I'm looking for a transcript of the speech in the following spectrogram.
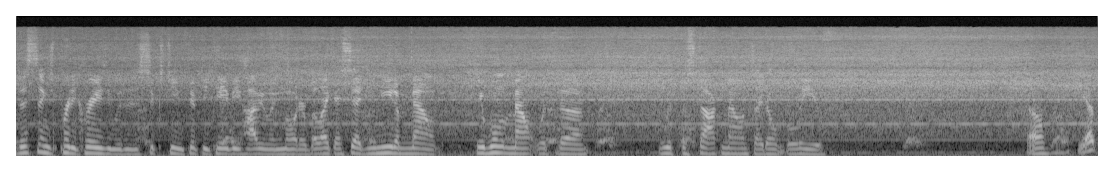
this thing's pretty crazy with a 1650 kV Hobbywing motor. But like I said, you need a mount. It won't mount with the with the stock mounts, I don't believe. So, yep,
